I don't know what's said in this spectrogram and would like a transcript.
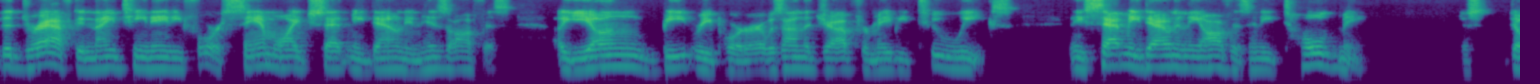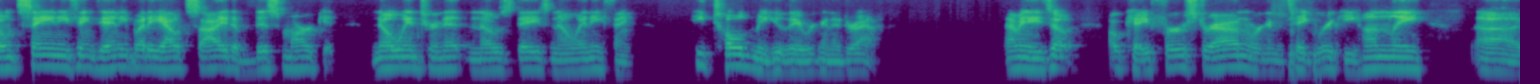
the draft in 1984, Sam White sat me down in his office, a young beat reporter. I was on the job for maybe two weeks, and he sat me down in the office and he told me, "Just don't say anything to anybody outside of this market. No internet in those days, no anything." He told me who they were going to draft. I mean, he he's okay, first round, we're going to take Ricky Hunley. Uh,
